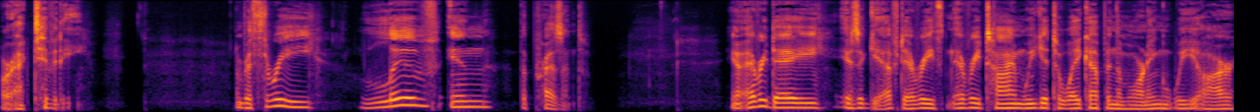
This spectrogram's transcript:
or activity. Number three, live in the present. You know, every day is a gift. Every every time we get to wake up in the morning, we are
